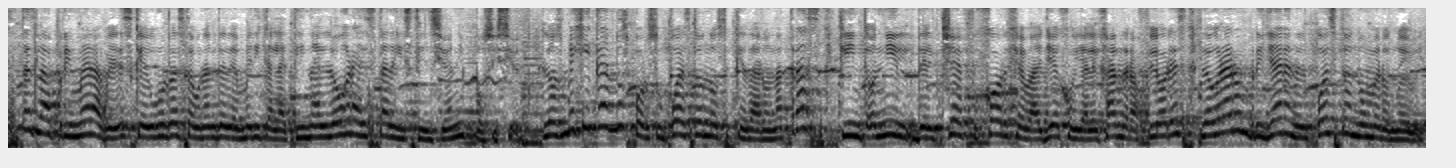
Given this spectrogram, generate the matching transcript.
Esta es la primera vez que un restaurante de América Latina logra esta distinción y posición. Los mexicanos, por supuesto, no se quedaron atrás. Quintonil del chef Jorge Vallejo y Alejandra Flores lograron brillar en el puesto número 9,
